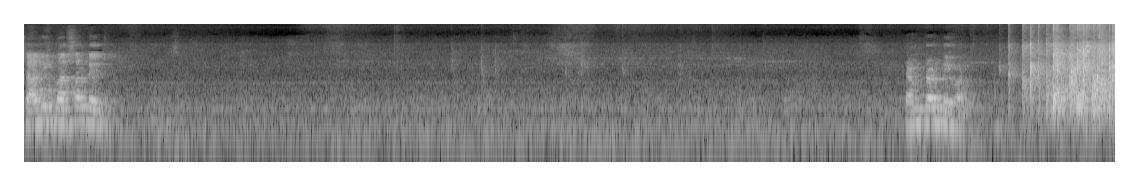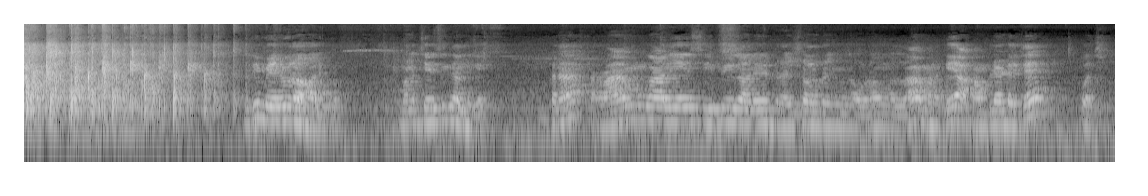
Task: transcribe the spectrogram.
Charging percentage M twenty one ఇది మెనూ రావాలి ఇప్పుడు. మనం చేసింది అందుకే. కానీ ర్యామ్ కానీ సిపి కానీ డ్రై షోల్డరింగ్ అవ్వడం వల్ల మనకి ఆ కంప్లైంట్ అయితే వచ్చింది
